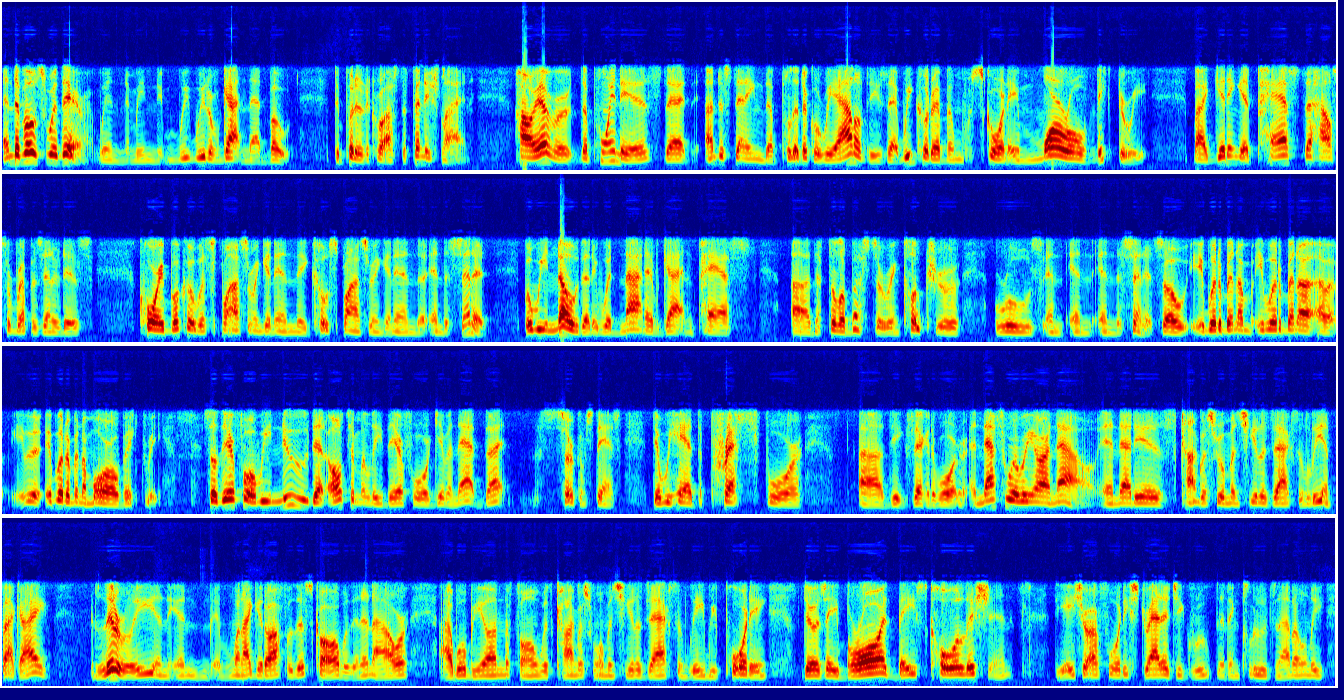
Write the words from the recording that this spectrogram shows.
and the votes were there. When I mean, we would have gotten that vote to put it across the finish line. However, the point is that understanding the political realities, that we could have scored a moral victory by getting it past the House of Representatives. Cory Booker was sponsoring it and the co-sponsoring it in the in the Senate, but we know that it would not have gotten past uh, the filibuster and cloture rules in, in in the Senate. So it would have been a it would have been a, a it would have been a moral victory. So therefore, we knew that ultimately, therefore, given that that circumstance, that we had to press for uh, the executive order, and that's where we are now. And that is Congresswoman Sheila Jackson Lee. In fact, I literally, and, and when I get off of this call within an hour, I will be on the phone with Congresswoman Sheila Jackson Lee reporting there's a broad based coalition, the HR 40 strategy group, that includes not only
